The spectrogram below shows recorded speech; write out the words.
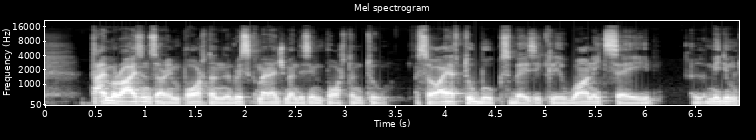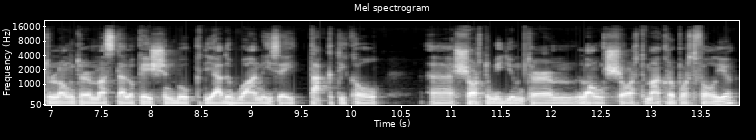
time horizons are important and risk management is important too so i have two books basically one it's a medium to long term asset allocation book. The other one is a tactical uh, short to medium term, long short macro portfolio.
